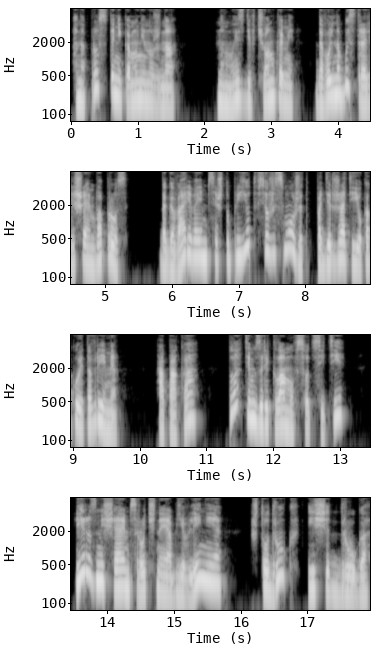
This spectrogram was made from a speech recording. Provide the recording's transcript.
Она просто никому не нужна. Но мы с девчонками довольно быстро решаем вопрос. Договариваемся, что приют все же сможет поддержать ее какое-то время. А пока платим за рекламу в соцсети и размещаем срочные объявления, что друг ищет друга.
